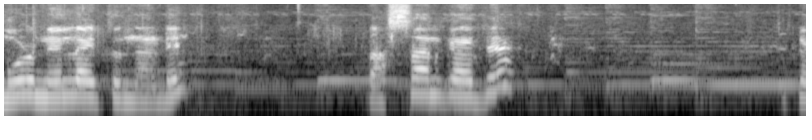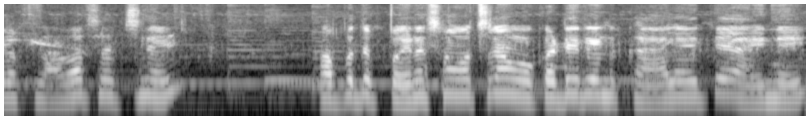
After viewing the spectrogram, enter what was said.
మూడు నెలలు అవుతుందండి. ప్రస్తుతానికైతే ఇక్కడ ఫ్లవర్స్ వచ్చినాయి. కాకపోతే పోయిన సంవత్సరం ఒకటి రెండు కాయలు అయితే అయినాయి.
